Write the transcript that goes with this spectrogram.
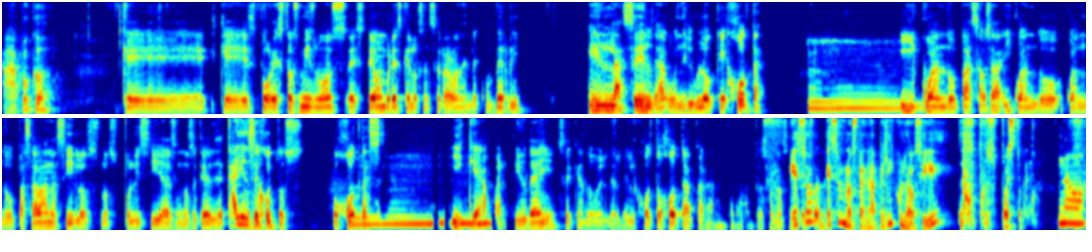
¿A poco? Que, que, es por estos mismos este, hombres que los encerraron en Lecumberri en la celda o en el bloque J. Y mm. cuando pasa, o sea, y cuando, cuando pasaban así los, los policías y no sé qué, decían, cállense Jotos o Jotas. Y que a mm. partir de ahí se quedó el, el, JJ para, para personas. ¿Eso, ¿Eso no está en la película, o sí? No, por supuesto que no. No,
